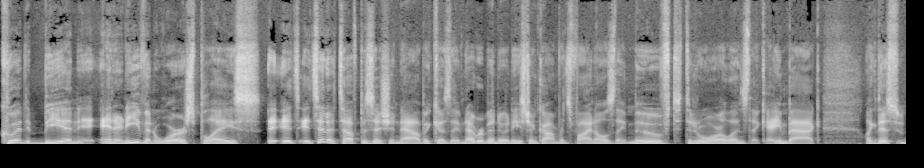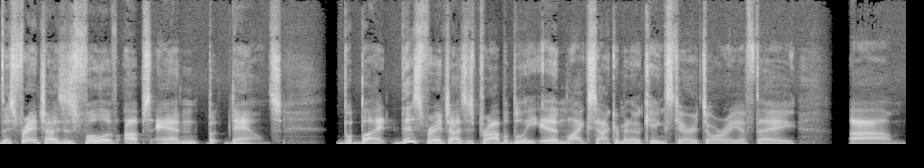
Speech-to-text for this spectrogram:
could be in in an even worse place. It's it's in a tough position now because they've never been to an Eastern Conference Finals. They moved to New Orleans. They came back. Like this this franchise is full of ups and downs. But but this franchise is probably in like Sacramento Kings territory if they um,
